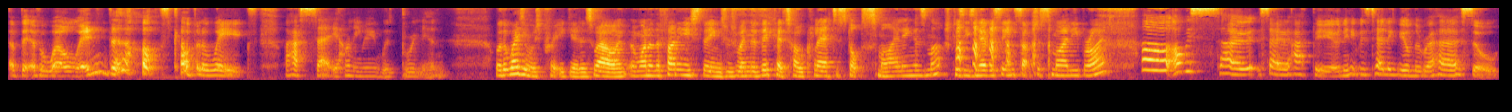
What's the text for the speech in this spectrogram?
a bit of a whirlwind the last couple of weeks. I have to say, honeymoon was brilliant. well, the wedding was pretty good as well. And, and one of the funniest things was when the vicar told Claire to stop smiling as much because he's never seen such a smiley bride. Oh, I was so so happy, and he was telling me on the rehearsal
